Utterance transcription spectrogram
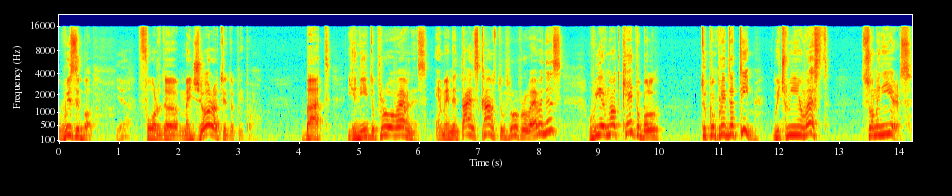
visible Yeah. for the majority of the people. But you need the proof of evidence. And when the time comes to of evidence, we are not capable to complete the team, which we invest so many years.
